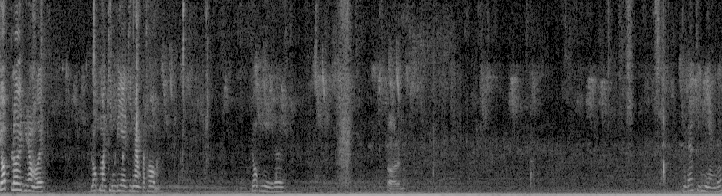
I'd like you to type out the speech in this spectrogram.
จบเลยพี่น้องเอ้ยลบมากินเบียร์กินน้ำกระท่อมยกเฮเลยต่อเลยนะมาเด้อกินเหียงเด้อ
